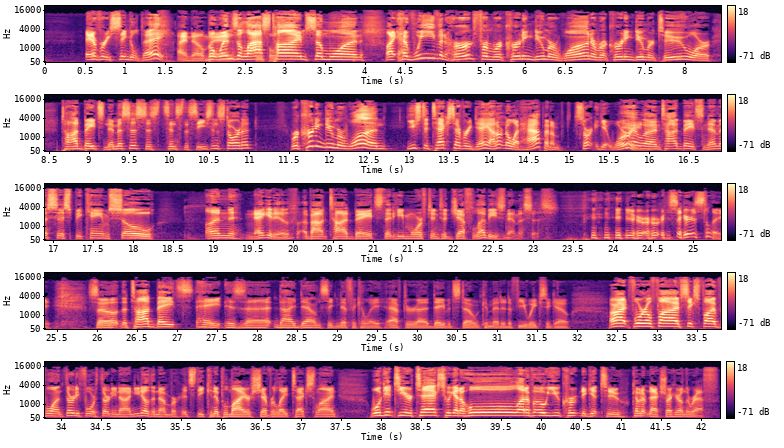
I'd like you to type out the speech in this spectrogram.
every single day. I know, But when's the last People- time someone like have we even heard from recruiting Doomer one or recruiting Doomer two or Todd Bates nemesis since, since the season started? Recruiting Doomer one used to text every day. I don't know what happened. I'm starting to get worried. Yeah, well, and Todd Bates' nemesis became so unnegative about Todd Bates that he morphed into Jeff Lebby's nemesis. Seriously. So the Todd Bates hate has uh, died down significantly after uh, David Stone committed a few weeks ago. All right, 405 651 3439. You know the number. It's the Knippelmier Chevrolet text line. We'll get to your text. We got a whole lot of OU Cruton to get to coming up next, right here on the ref.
